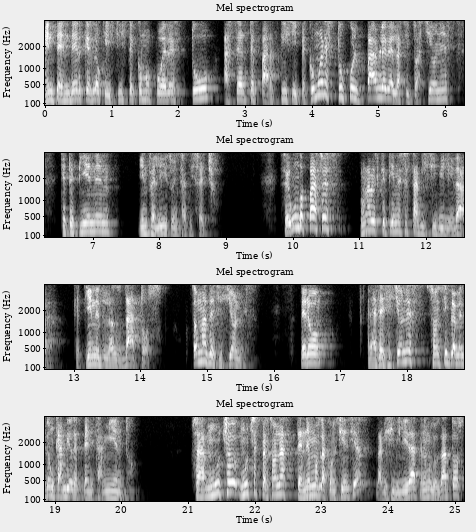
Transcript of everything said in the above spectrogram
entender qué es lo que hiciste, cómo puedes tú hacerte partícipe, cómo eres tú culpable de las situaciones que te tienen infeliz o insatisfecho. Segundo paso es, una vez que tienes esta visibilidad, que tienes los datos, tomas decisiones, pero las decisiones son simplemente un cambio de pensamiento. O sea, mucho, muchas personas tenemos la conciencia, la visibilidad, tenemos los datos,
